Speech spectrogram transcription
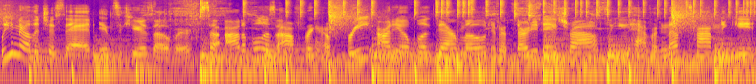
We know that you're sad Insecure is over, so Audible is offering a free audiobook download and a 30-day trial so you have enough time to get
